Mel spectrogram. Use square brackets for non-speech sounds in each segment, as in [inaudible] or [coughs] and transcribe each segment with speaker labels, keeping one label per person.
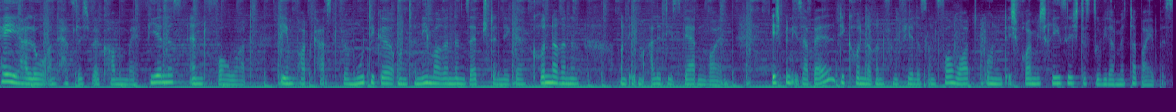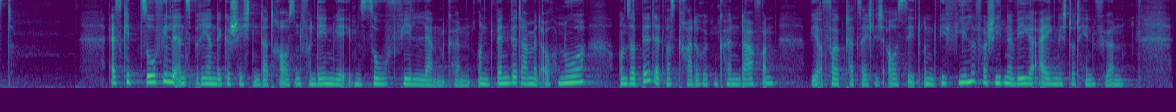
Speaker 1: Hey, hallo und herzlich willkommen bei Fearless and Forward, dem Podcast für mutige Unternehmerinnen, Selbstständige, Gründerinnen und eben alle, die es werden wollen. Ich bin Isabel, die Gründerin von Fearless and Forward und ich freue mich riesig, dass du wieder mit dabei bist. Es gibt so viele inspirierende Geschichten da draußen, von denen wir eben so viel lernen können. Und wenn wir damit auch nur unser Bild etwas gerade rücken können davon, wie Erfolg tatsächlich aussieht und wie viele verschiedene Wege eigentlich dorthin führen.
